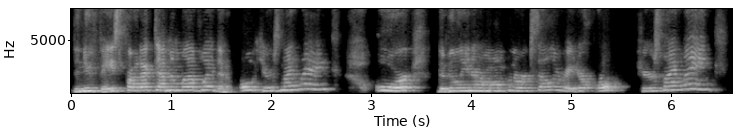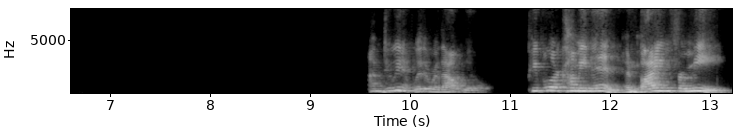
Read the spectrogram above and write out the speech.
the new face product I'm in love with, and oh, here's my link, or the Millionaire Mompreneur Accelerator, oh, here's my link. I'm doing it with or without you. People are coming in and buying from me.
